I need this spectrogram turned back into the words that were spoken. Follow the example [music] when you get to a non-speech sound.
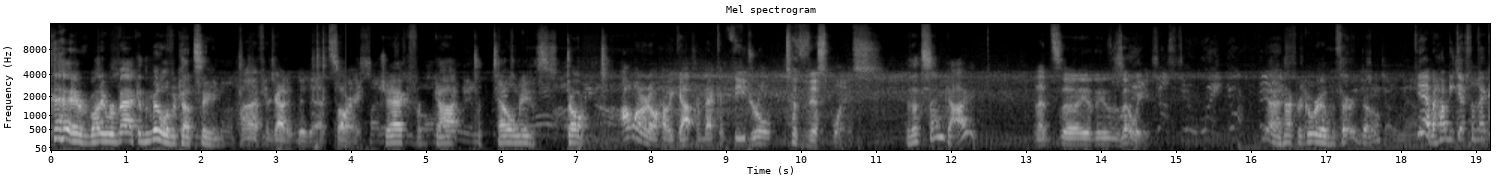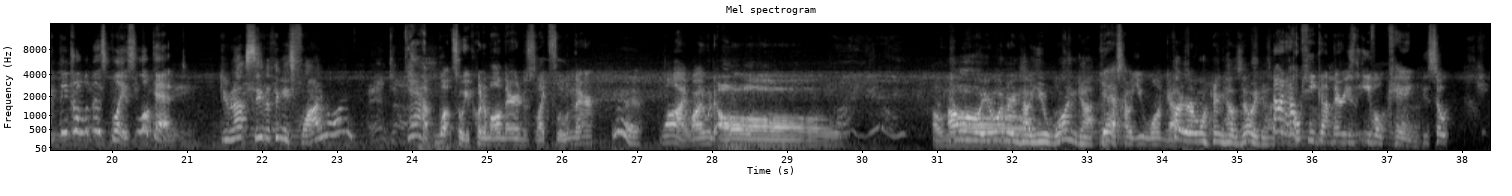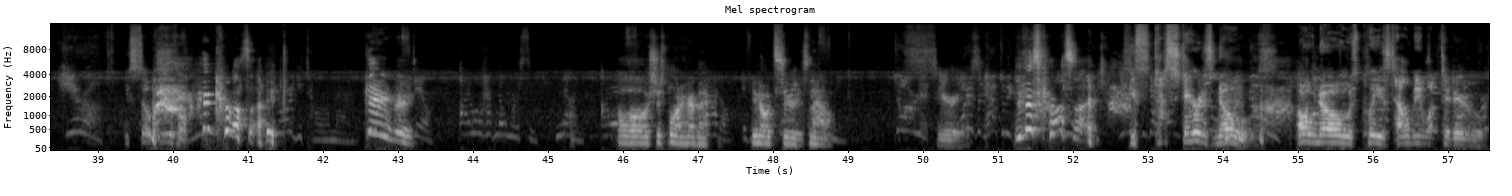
Hey everybody, we're back in the middle of a cutscene. I forgot it did that. Sorry. Jack forgot to tell me to start. I want to know how he got from that cathedral to this place. Is that the same guy? That's uh, Zoe. Yeah, not Gregorio the Third though. Yeah, but how did he get from that cathedral to this place? Look at it. Do you not see the thing he's flying on? Yeah, what? So he put him on there and just like flew him there? Yeah. Why? Why would? Oh. Oh no. Oh, you're wondering how U-1 got there. Yes, how U-1 I got. thought you were wondering how Zoe got it's Not there. how he got there. He's the evil king. He's so. He's so [laughs] evil. Cross-eyed. Gary. Still, I will have no mercy. None. Oh, she's pulling her hair back. You know it's serious now. Serious. Dude, this cross-eyed. He's gotta stare at his nose. Oh nose, please tell me what to do.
